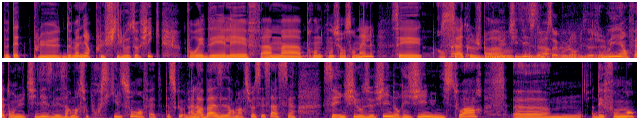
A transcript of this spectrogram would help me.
peut-être plus de manière plus philosophique pour aider les femmes à prendre conscience en elles. C'est ça que je dois. On utilise. C'est comme ça que vous l'envisagez? Oui, en fait, on utilise les arts martiaux pour ce qu'ils sont, en fait. Parce qu'à Mm. la base, les arts martiaux, c'est ça. C'est c'est une philosophie, une origine, une histoire, euh, des fondements.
